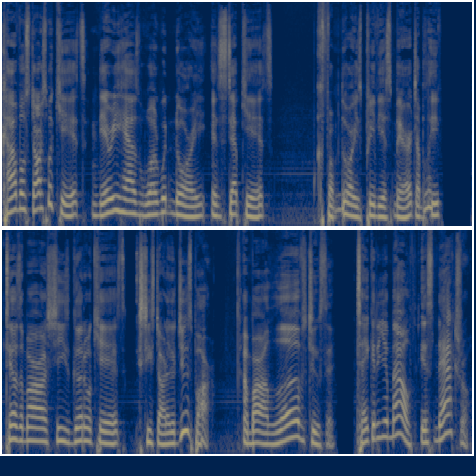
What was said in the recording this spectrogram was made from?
Convo starts with kids. Neri has one with Nori and stepkids. from Nori's previous marriage, I believe, tells Amara she's good on kids. She started a juice bar. Amara loves juicing. Take it in your mouth. It's natural.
